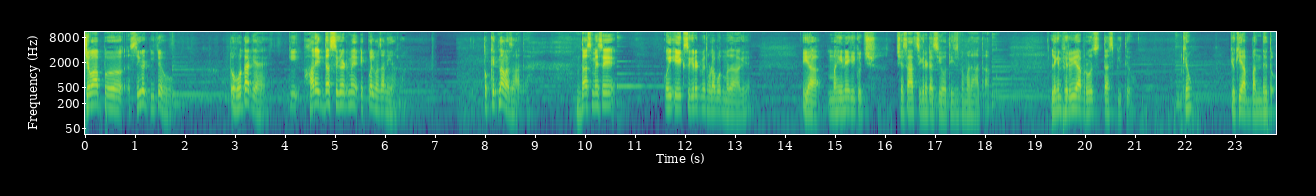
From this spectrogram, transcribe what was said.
जब आप सिगरेट पीते हो तो होता क्या है कि हर एक दस सिगरेट में इक्वल मज़ा नहीं आता। तो कितना मज़ा आता है? दस में से कोई एक सिगरेट में थोड़ा बहुत मज़ा आ गया। या महीने की कुछ छः सात सिगरेट ऐसी होती है जिसमें मज़ा आता आपको। लेकिन फिर भी आप रोज़ दस पीते हो। क्यों? क्योंकि आप बंधित हो।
